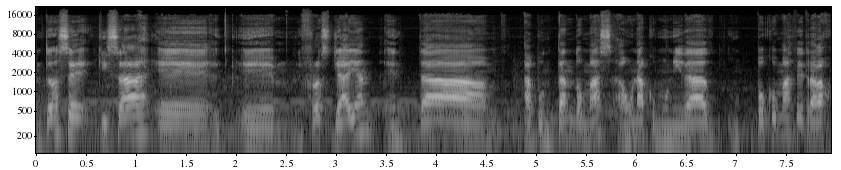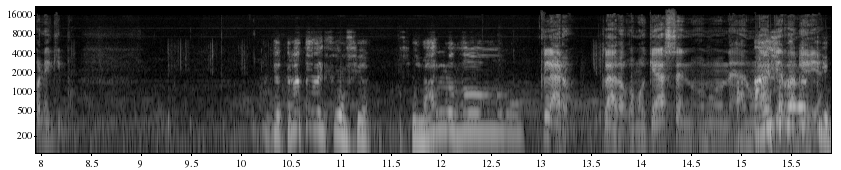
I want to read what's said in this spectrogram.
Entonces, quizás eh, eh, Frost Giant está apuntando más a una comunidad, un poco más de trabajo en equipo. Que trata de funcionar los dos. Claro, claro, como que hacen una, en una tierra media.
